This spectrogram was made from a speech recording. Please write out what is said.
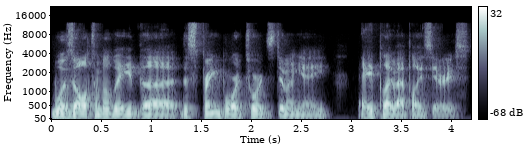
was ultimately the the springboard towards doing a a play by play series.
